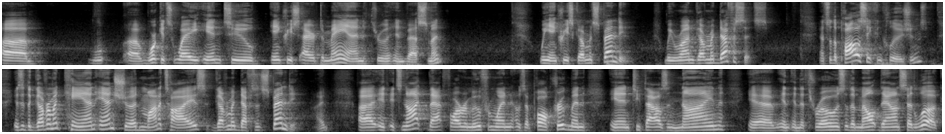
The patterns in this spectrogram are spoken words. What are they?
uh, uh, work its way into increased aggregate demand through investment, we increase government spending. We run government deficits. And so the policy conclusions is that the government can and should monetize government deficit spending. Right? Uh, it, it's not that far removed from when it was at Paul Krugman in 2009, uh, in, in the throes of the meltdown, said, look,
